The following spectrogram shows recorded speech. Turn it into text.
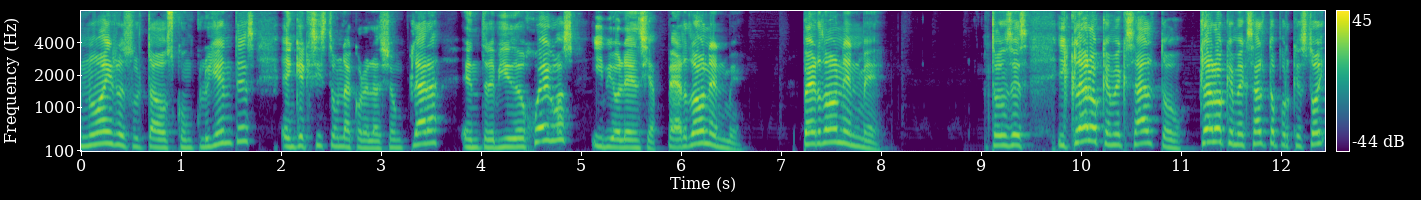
no hay resultados concluyentes en que exista una correlación clara entre videojuegos y violencia? Perdónenme, Perdónenme. Entonces, y claro que me exalto, claro que me exalto porque estoy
